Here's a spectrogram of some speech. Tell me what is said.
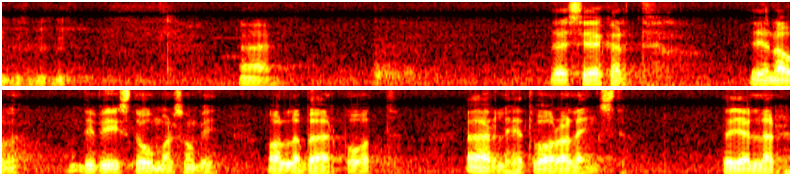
Nej. Det är säkert en av de visdomar som vi alla bär på, att ärlighet varar längst. Det gäller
